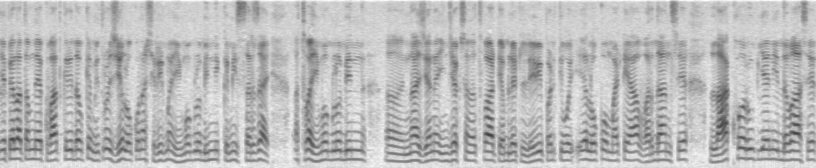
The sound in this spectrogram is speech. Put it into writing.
એ પહેલાં તમને એક વાત કરી દઉં કે, મિત્રો, જે લોકોના શરીરમાં હિમોગ્લોબિનની કમી સર્જાય અથવા હિમોગ્લોબિન ના જેને ઇન્જેક્શન અથવા ટેબ્લેટ લેવી પડતી હોય, એ લોકો માટે આ વરદાન છે. લાખો રૂપિયાની દવા છે.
